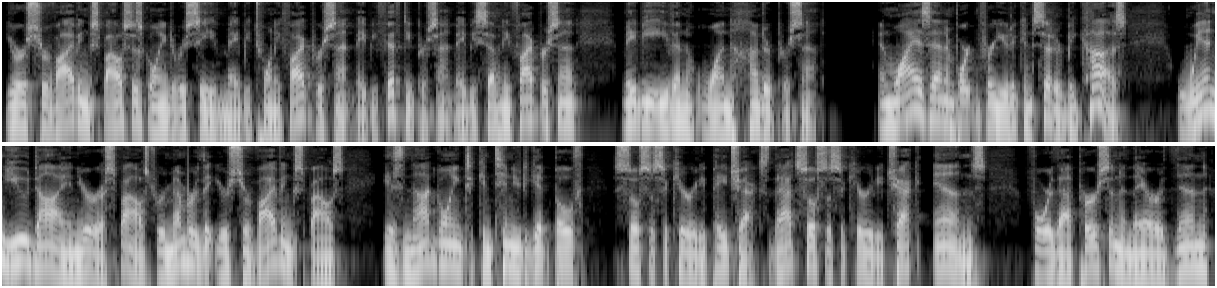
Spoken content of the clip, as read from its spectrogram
your surviving spouse is going to receive maybe 25%, maybe 50%, maybe 75%, maybe even 100%. And why is that important for you to consider? Because when you die and you're a spouse, remember that your surviving spouse is not going to continue to get both Social Security paychecks. That Social Security check ends for that person and they are then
